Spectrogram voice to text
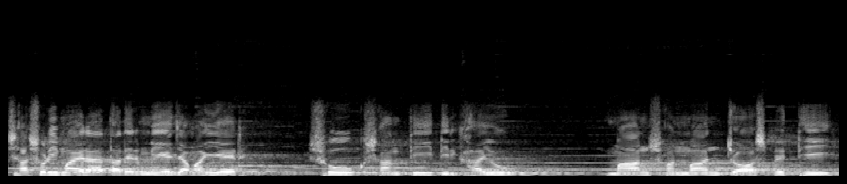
শাশুড়ি মায়েরা তাদের মেয়ে জামাইয়ের সুখ, শান্তি, দীর্ঘায়ু, মান, সম্মান, যশ, বৃদ্ধি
